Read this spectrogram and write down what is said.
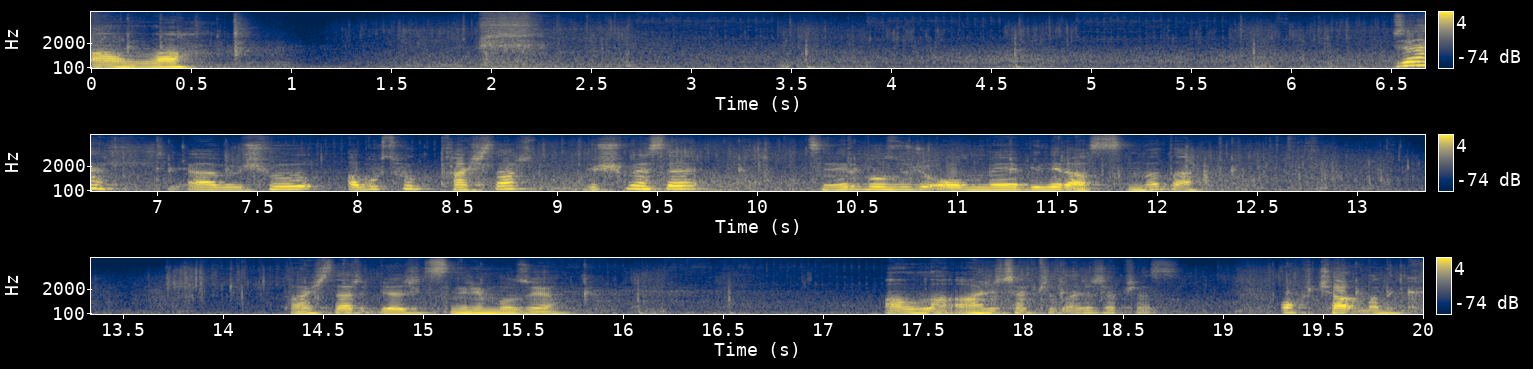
Allah. Güzel. Abi şu abuk sabuk taşlar düşmese sinir bozucu olmayabilir aslında da. Taşlar birazcık sinirimi bozuyor. Allah ağaca çarpacağız, ağaca çarpacağız. Oh çarpmadık.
